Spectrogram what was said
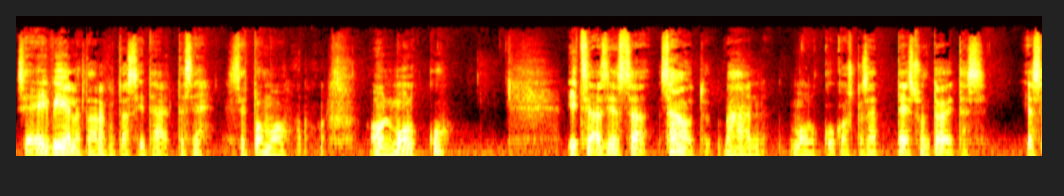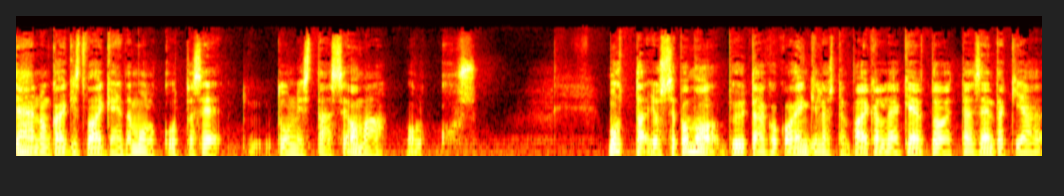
se ei vielä tarkoita sitä, että se, se pomo on mulkku. Itse asiassa sä oot vähän mulkku, koska sä et tee sun töitäsi. Ja sehän on kaikista vaikeinta mulkkuutta, se tunnistaa se oma mulkkuus. Mutta jos se pomo pyytää koko henkilöstön paikalle ja kertoo, että sen takia,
